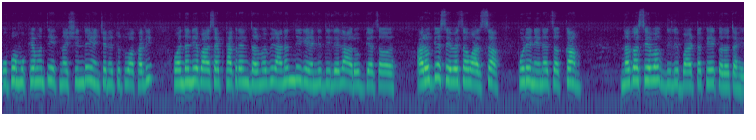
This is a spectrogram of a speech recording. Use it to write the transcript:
उपमुख्यमंत्री एकनाथ शिंदे यांच्या नेतृत्वाखाली वंदनीय बाळासाहेब ठाकरे आणि धर्मवीर आनंद दिघे यांनी दिलेला आरोग्याचा आरोग्य सेवेचा वारसा पुढे नेण्याचं काम नगरसेवक दिलीप बाटके हे करत आहेत.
